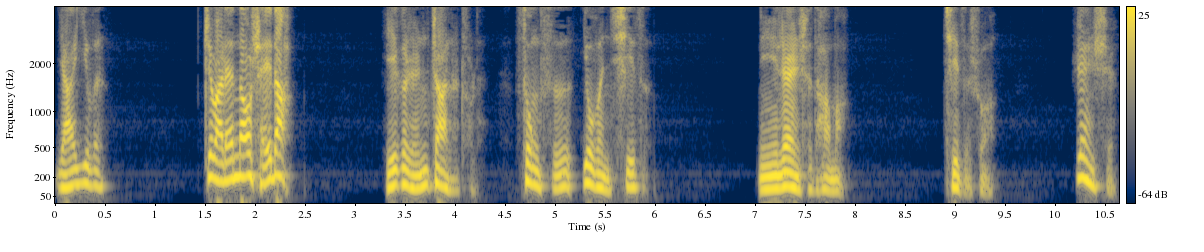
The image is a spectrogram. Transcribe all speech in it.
衙役问：“这把镰刀谁的？”一个人站了出来。宋慈又问妻子：“你认识他吗？”妻子说：“认识。”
